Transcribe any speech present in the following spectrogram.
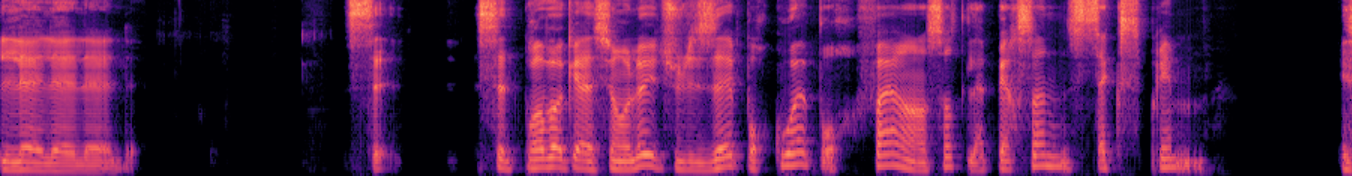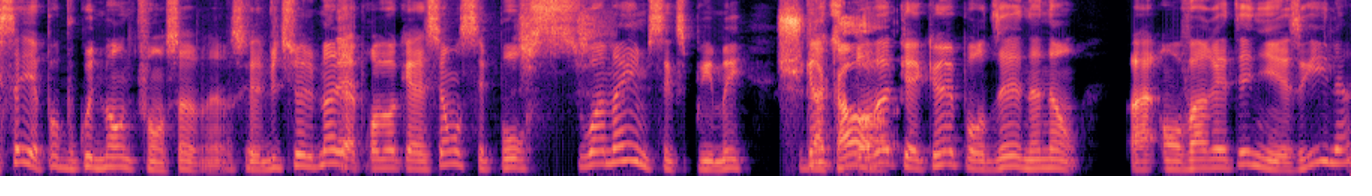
le, cette provocation-là utilisait pourquoi? Pour faire en sorte que la personne s'exprime. Et ça, il n'y a pas beaucoup de monde qui font ça. Parce habituellement, la provocation, c'est pour soi-même s'exprimer. Je suis d'accord. Tu provoques quelqu'un pour dire non, non, ah, on va arrêter de niaiserie, là.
